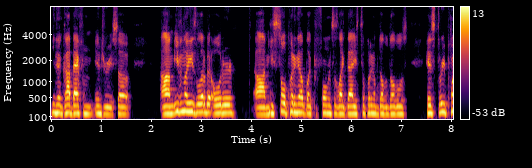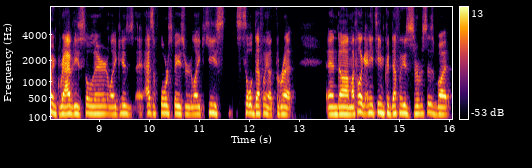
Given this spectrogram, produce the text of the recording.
you know got back from injury. So um, even though he's a little bit older, um, he's still putting up like performances like that. He's still putting up double doubles. His three point gravity is still there. Like his as a floor spacer, like he's still definitely a threat. And um, I feel like any team could definitely use the services, but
